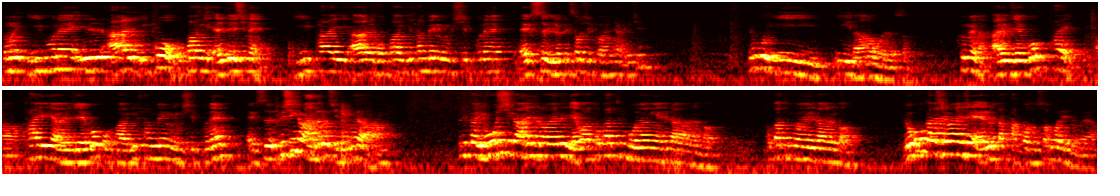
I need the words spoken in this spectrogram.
그러면 2분의 1 R 있고 곱하기 L 대신에 2파이 R 곱하기 360분의 X 이렇게 써질 거 아니야, 그렇지? 요거 2, 2 나눠버렸어. 그러면 R 제곱 파이, 어, 파이 R 제곱 곱하기 360분의 X 그 식이 만들어지는 거야. 그러니까 요 식 안에 들어가 있는 얘와 똑같은 모양에 해당하는 거. 똑같은 모양에 해당하는 거. 요거까지만 이제 L로 딱 바꿔서 써버리는 거야.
